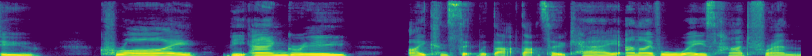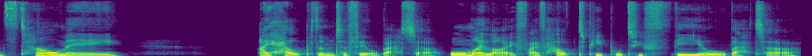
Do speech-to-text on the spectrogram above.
to cry, be angry, I can sit with that. That's okay. And I've always had friends tell me I help them to feel better. All my life, I've helped people to feel better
